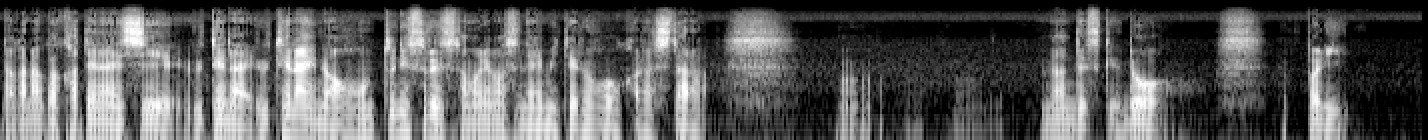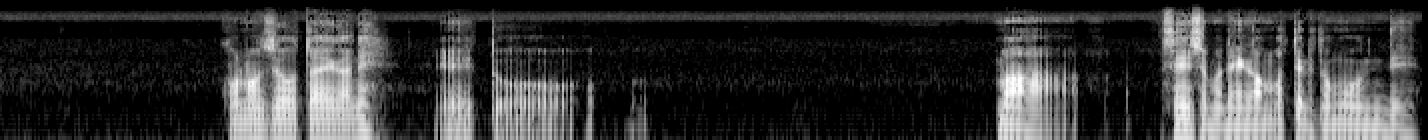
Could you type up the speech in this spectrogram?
なかなか勝てないし、打てない。打てないのは本当にストレス溜まりますね、見てる方からしたら。うん、なんですけど、やっぱり、この状態がね、えっ、ー、と、まあ、選手もね、頑張ってると思うんで、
